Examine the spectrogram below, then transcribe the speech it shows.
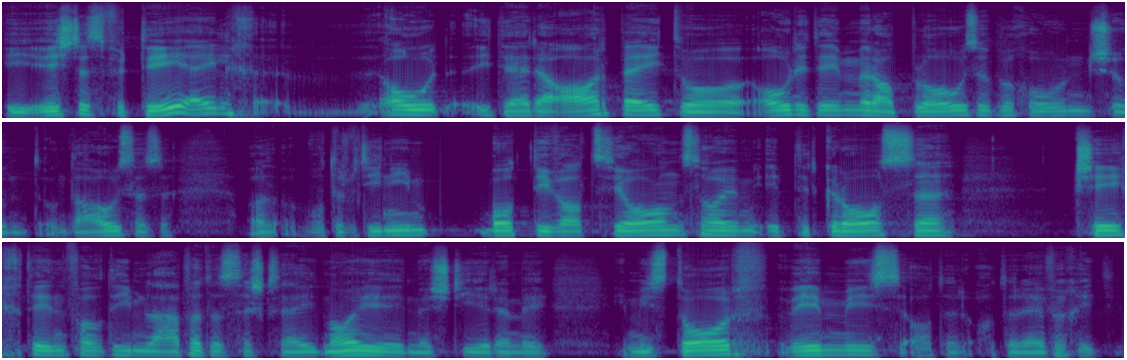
Wie ist das für dich eigentlich äh, auch in dieser Arbeit, wo auch nicht immer Applaus bekommst und, und alles, also, wo du deine Motivation so in, in der grossen Geschichte von deinem Leben, dass du gesagt hast, ich investiere in mein Dorf, Wimmis oder, oder einfach in die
